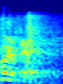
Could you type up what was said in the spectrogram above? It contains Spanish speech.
further.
